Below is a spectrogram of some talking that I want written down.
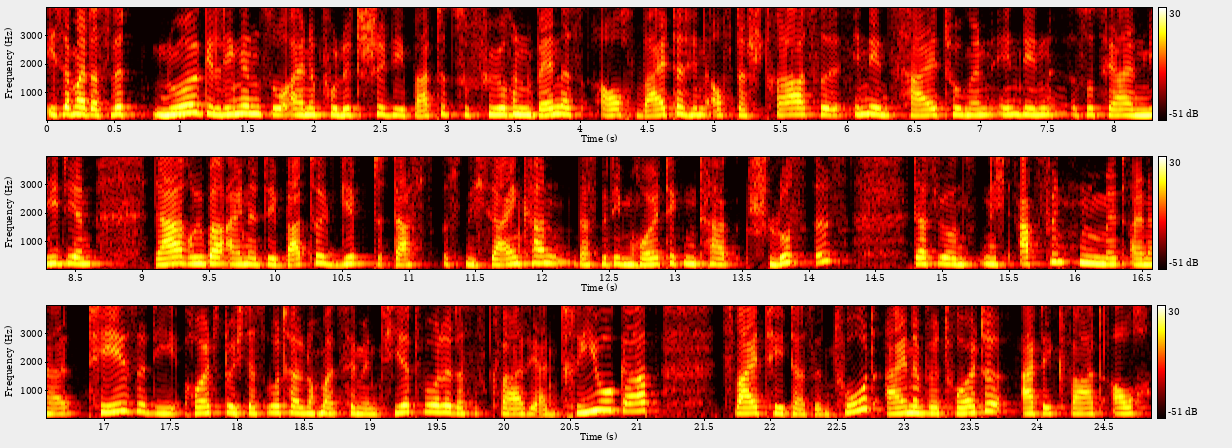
Ich sage mal, das wird nur gelingen, so eine politische Debatte zu führen, wenn es auch weiterhin auf der Straße, in den Zeitungen, in den sozialen Medien darüber eine Debatte gibt, dass es nicht sein kann, dass mit dem heutigen Tag Schluss ist dass wir uns nicht abfinden mit einer These, die heute durch das Urteil nochmal zementiert wurde, dass es quasi ein Trio gab. Zwei Täter sind tot, eine wird heute adäquat auch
